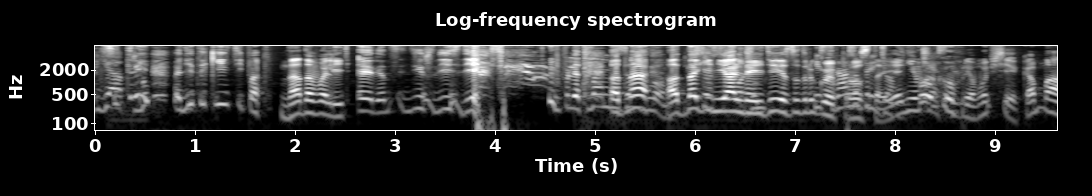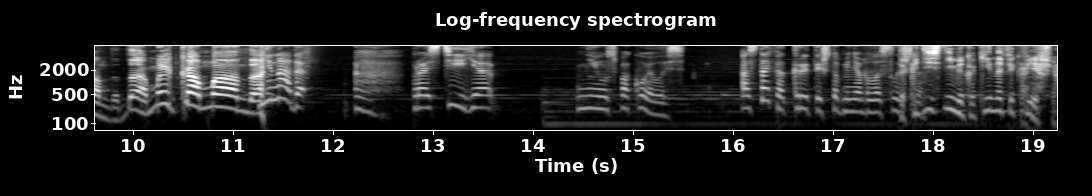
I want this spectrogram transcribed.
Я... Смотри, они такие, типа, надо валить. Эрин, сидишь не здесь. Блин, одна, одна гениальная сложим идея за другой просто. придём, Я не могу честно. прям вообще. Команда, да, мы команда. Не надо. Прости, я не успокоилась. Оставь открытый, чтобы меня было слышно. Так иди с ними, какие нафиг вещи?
